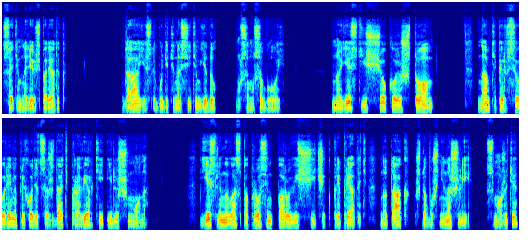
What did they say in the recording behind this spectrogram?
С этим, надеюсь, порядок? Да, если будете носить им еду. Ну, само собой. Но есть еще кое-что. Нам теперь все время приходится ждать проверки или шмона. Если мы вас попросим пару вещичек припрятать, но так, чтобы уж не нашли, сможете?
